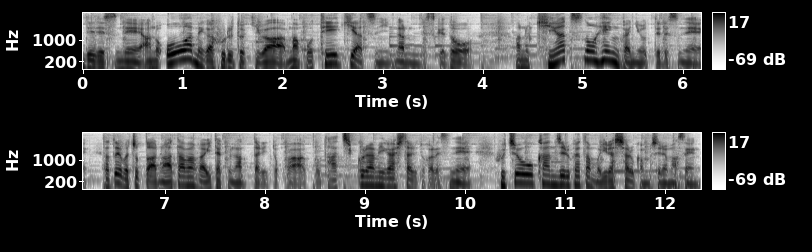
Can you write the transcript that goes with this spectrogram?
でですね、あの大雨が降るときは、まあ、こう低気圧になるんですけど、あの気圧の変化によってですね、例えばちょっとあの頭が痛くなったりとか、こう立ちくらみがしたりとかですね、不調を感じる方もいらっしゃるかもしれません。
